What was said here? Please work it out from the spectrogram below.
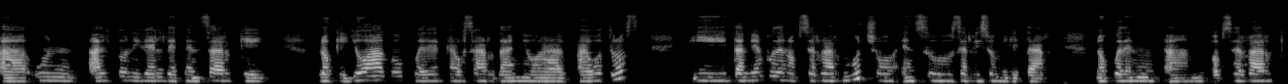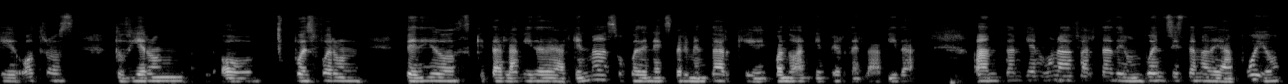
a un alto nivel de pensar que lo que yo hago puede causar daño a, otros y también pueden observar mucho en su servicio militar. No pueden observar que otros tuvieron o pues fueron pedidos quitar la vida de alguien más o pueden experimentar que cuando alguien pierde la vida. también una falta de un buen sistema de apoyo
